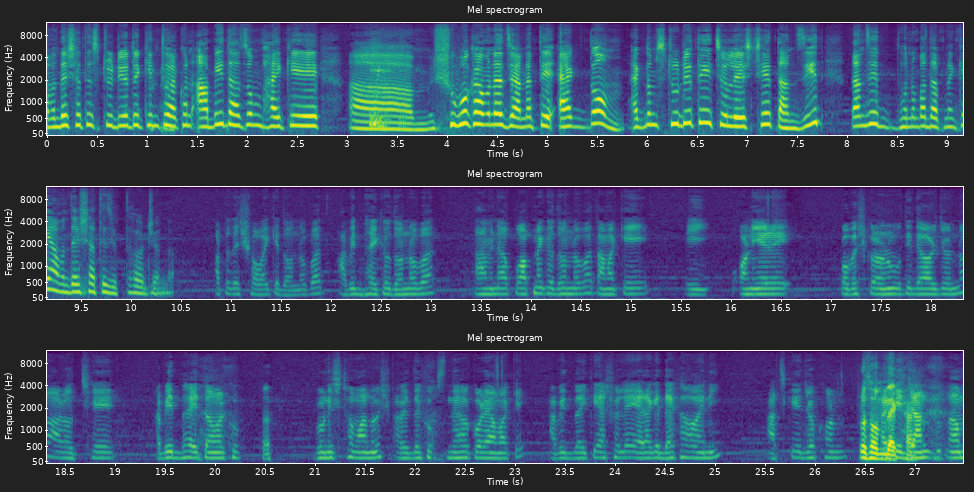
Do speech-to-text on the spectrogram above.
আমাদের সাথে স্টুডিওতে কিন্তু এখন আবিদ আজম ভাইকে শুভকামনা জানাতে একদম একদম স্টুডিওতেই চলে এসেছে তানজিদ। তানজিদ ধন্যবাদ আপনাকে আমাদের সাথে যুক্ত হওয়ার জন্য। আপনাদের সবাইকে ধন্যবাদ আবিদ ভাইকেও ধন্যবাদ তাহমিনা আপু আপনাকেও ধন্যবাদ। আমাকে এই অনিয়ারে প্রবেশ করার অনুমতি দেওয়ার জন্য। আর হচ্ছে আবিদ ভাই তো আমার খুব ঘনিষ্ঠ মানুষ আবিদ ভাই খুব স্নেহ করে আমাকে। আবিদ ভাইকে আসলে এর আগে দেখা হয়নি। আজকে যখন প্রথম দেখা। জানলাম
